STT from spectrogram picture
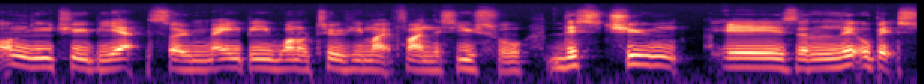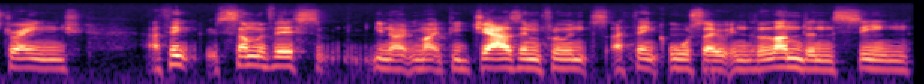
on YouTube yet, so maybe one or two of you might find this useful. This tune is a little bit strange. I think some of this, you know, might be jazz influence. I think also in the London scene,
